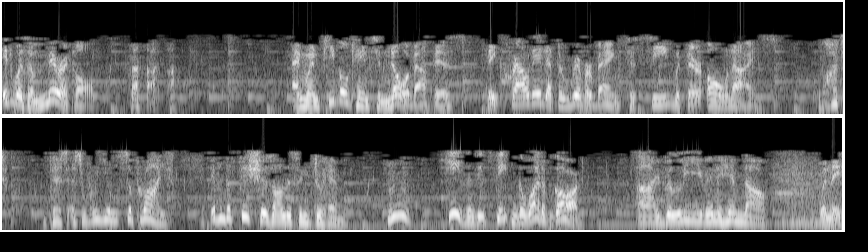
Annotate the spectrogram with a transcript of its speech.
It was a miracle. and when people came to know about this, they crowded at the riverbank to see with their own eyes. What? This is real surprise. Even the fishes are listening to him. Hmm. is indeed speaking the word of God. I believe in him now. When they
